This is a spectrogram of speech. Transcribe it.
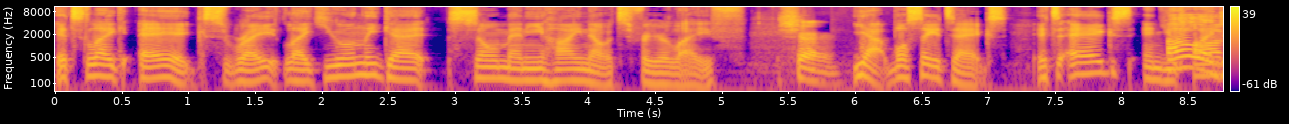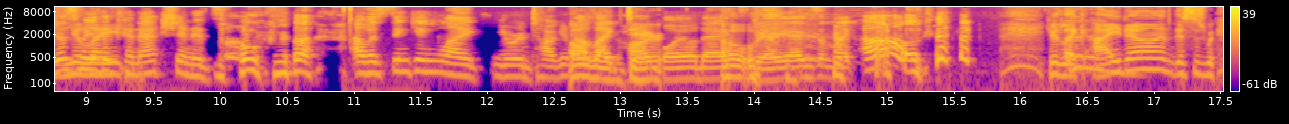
It's like eggs, right? Like you only get so many high notes for your life. Sure. Yeah, we'll say it's eggs. It's eggs, and you oh, ovulate. I just made the connection. It's so I was thinking like you were talking Oh, about like like, hard boiled eggs, oh. dairy eggs. I'm like, oh You're like, I don't. This is weird.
